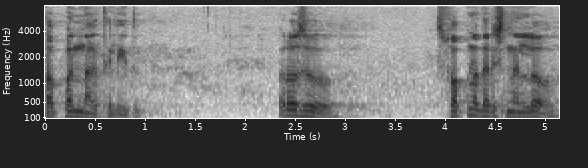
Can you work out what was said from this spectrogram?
తప్పని నాకు తెలియదు రోజు స్వప్న దర్శనంలో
